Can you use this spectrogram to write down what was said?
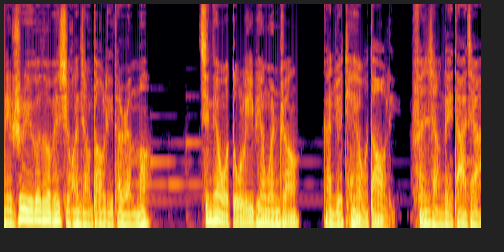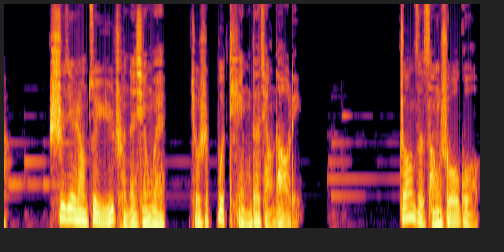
你是一个特别喜欢讲道理的人吗？今天我读了一篇文章，感觉挺有道理，分享给大家。世界上最愚蠢的行为，就是不停的讲道理。庄子曾说过：“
